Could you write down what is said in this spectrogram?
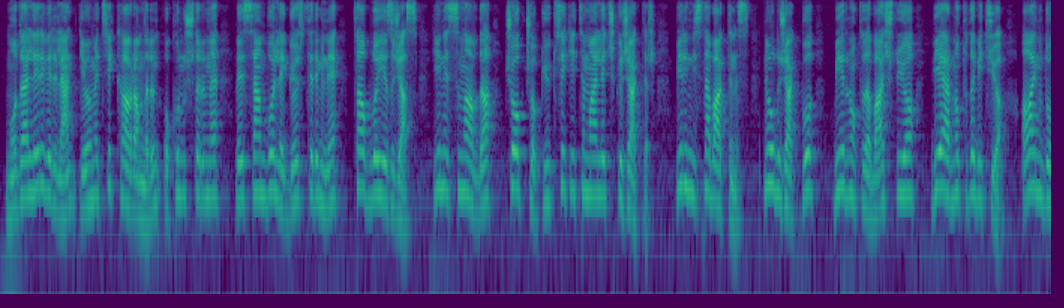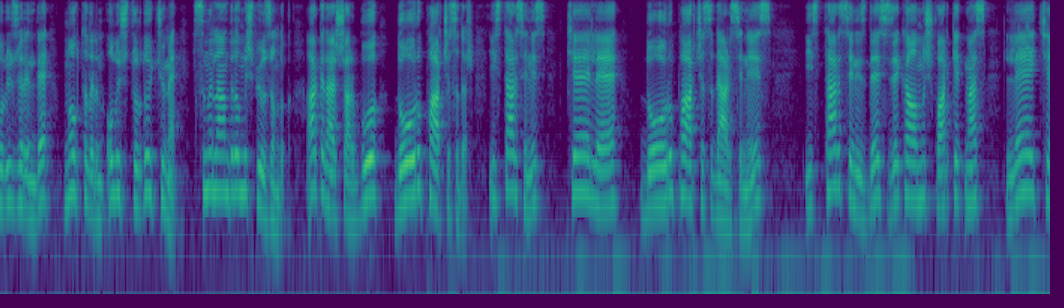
Modelleri verilen geometrik kavramların okunuşlarını ve sembolle gösterimini tabloya yazacağız. Yine sınavda çok çok yüksek ihtimalle çıkacaktır. Birincisine baktınız. Ne olacak bu? Bir noktada başlıyor, diğer noktada bitiyor. Aynı doğru üzerinde noktaların oluşturduğu küme. Sınırlandırılmış bir uzunluk. Arkadaşlar bu doğru parçasıdır. İsterseniz KL doğru parçası dersiniz. İsterseniz de size kalmış fark etmez. LK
